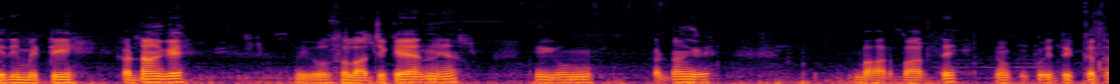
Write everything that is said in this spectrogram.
ਇਹਦੀ ਮਿੱਟੀ ਕੱਢਾਂਗੇ, ਵੀ ਉਹ ਸਲੱਜ ਕਹਿੰਦੇ ਆ ਵੀ ਉਹਨੂੰ ਕੱਢਾਂਗੇ ਬਾਰ-ਬਾਰ ਤੇ, ਕਿਉਂਕਿ ਕੋਈ ਦਿੱਕਤ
